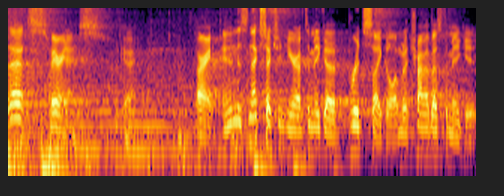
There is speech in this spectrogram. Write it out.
that's very nice. Okay. All right, and in this next section here, I have to make a bridge cycle. I'm gonna try my best to make it.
